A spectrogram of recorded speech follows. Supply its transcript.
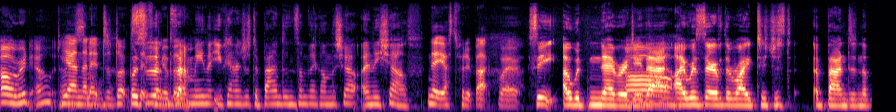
oh really? Oh, it Yeah, and then it deducts But it does from that, your does that mean that you can't just abandon something on the shelf, any shelf? No, you have to put it back where. See, I would never do that. Oh. I reserve the right to just abandon a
